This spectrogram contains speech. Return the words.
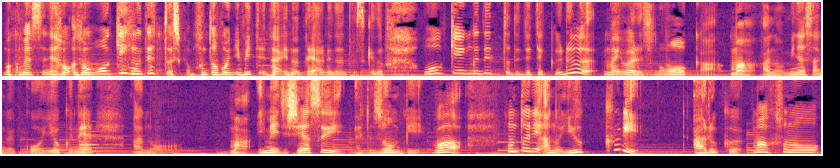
まあ、ごめんなさいね。あのウォーキングデッドしかまともに見てないのであれなんですけどウォーキングデッドで出てくる、まあ、いわゆるそのウォーカー、まあ、あの皆さんがこうよくねあの、まあ、イメージしやすい、えっと、ゾンビは本当にあのゆっくり歩く。まあその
